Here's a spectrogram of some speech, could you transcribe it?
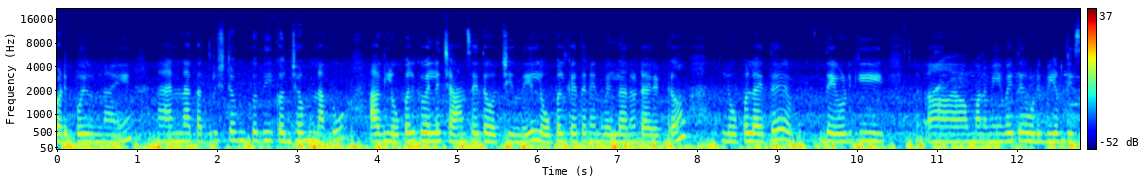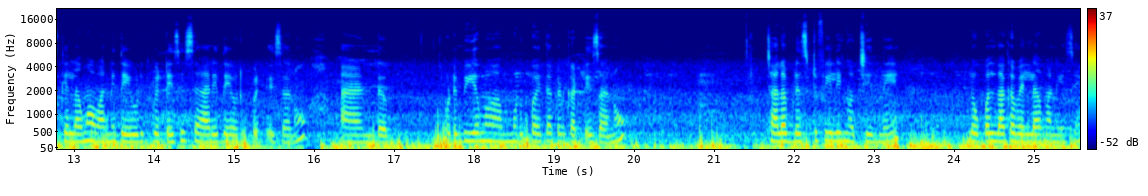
పడిపోయి ఉన్నాయి. అండ్ నాకు అదృష్టం కొద్ది కొంచెం నాకు ఆ లోపలికి వెళ్ళే ఛాన్స్ అయితే వచ్చింది. లోపలికి అయితే నేను వెళ్ళాను డైరెక్ట్గా. లోపల అయితే దేవుడికి మనం ఏవైతే ఒడి బియ్యం తీసుకెళ్ళామో అవన్నీ దేవుడికి పెట్టేసి శారీ దేవుడికి పెట్టేశాను. అండ్ ఒడి బియ్యం ముడుపు అయితే అక్కడ కట్టేశాను. చాలా బ్లెస్డ్ ఫీలింగ్ వచ్చింది. లోపల దాకా వెళ్ళామనేసి.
